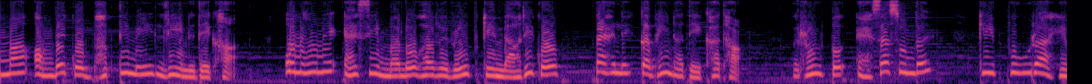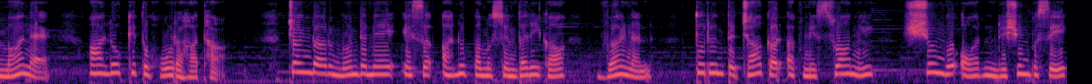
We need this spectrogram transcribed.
माँ अम्बे को भक्ति में लीन देखा। उन्होंने ऐसी मनोहर रूप की नारी को पहले कभी न देखा था। रूप ऐसा सुंदर कि पूरा हिमालय आलोकित तो हो रहा था। चंड और मुंड ने इस अनुपम सुंदरी का वर्णन तुरंत जाकर अपने स्वामी शुंभ और निशुंभ से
